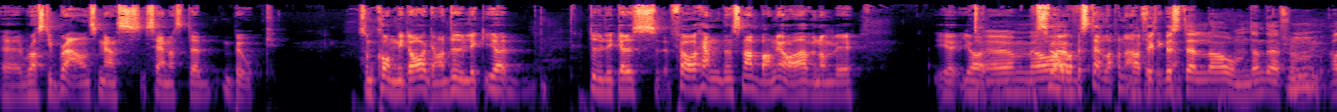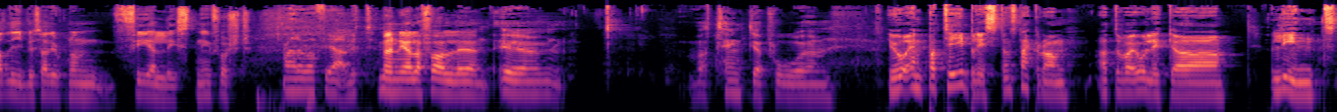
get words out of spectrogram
eh, Rusty Browns mens senaste bok. Som kom i dagarna. Du, lyck, jag, du lyckades få hem den snabbare än jag även om vi... Jag, jag Ehm, var ja, att beställa på nätet Man fick jag. beställa om den där från Adlibris hade gjort någon fellistning först. Ja, det var för jävligt. Men i alla fall. Eh, eh, vad tänkte jag på? Jo, empatibristen snackade de om. Att det var olika... Lint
